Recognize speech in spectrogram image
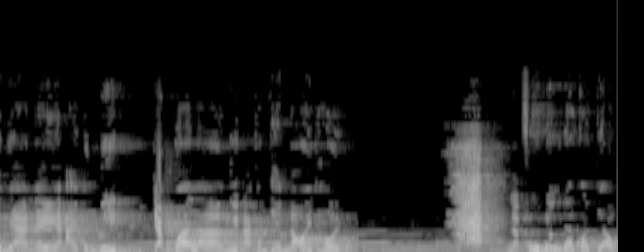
nhà này ai cũng biết, Chẳng qua là người ta không thèm nói thôi. Là phụ nữ đã có chồng,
